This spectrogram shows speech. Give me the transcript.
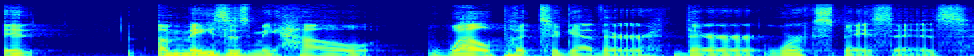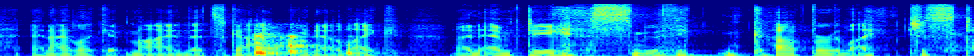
It amazes me how well put together their workspace is and i look at mine that's got you know like an empty smoothie cup or like just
